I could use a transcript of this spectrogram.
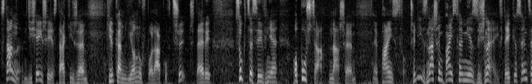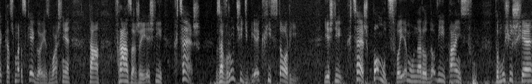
Stan dzisiejszy jest taki, że kilka milionów Polaków, trzy, cztery, sukcesywnie opuszcza nasze państwo. Czyli z naszym państwem jest źle. I w tej piosence Kaczmarskiego jest właśnie ta fraza, że jeśli chcesz zawrócić bieg historii, jeśli chcesz pomóc swojemu narodowi i państwu, to musisz się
